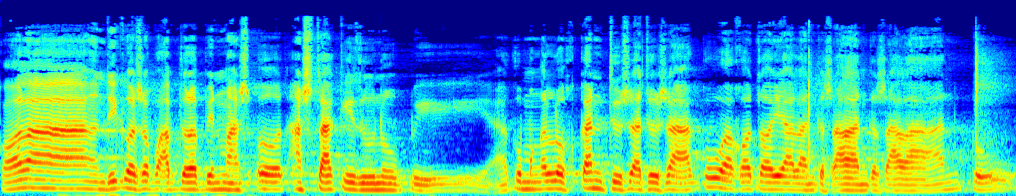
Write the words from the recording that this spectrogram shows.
Kala ndika sapa Abdullah bin Mas'ud astaki dzunubi. Aku mengeluhkan dosa-dosa aku khotoyalan kesalahan-kesalahanku.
